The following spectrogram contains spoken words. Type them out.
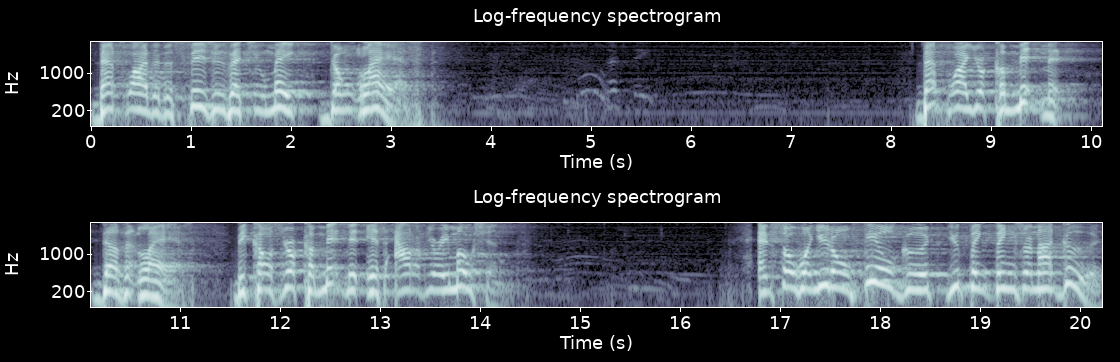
That's why the decisions that you make don't last. That's why your commitment doesn't last because your commitment is out of your emotions. And so when you don't feel good, you think things are not good.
